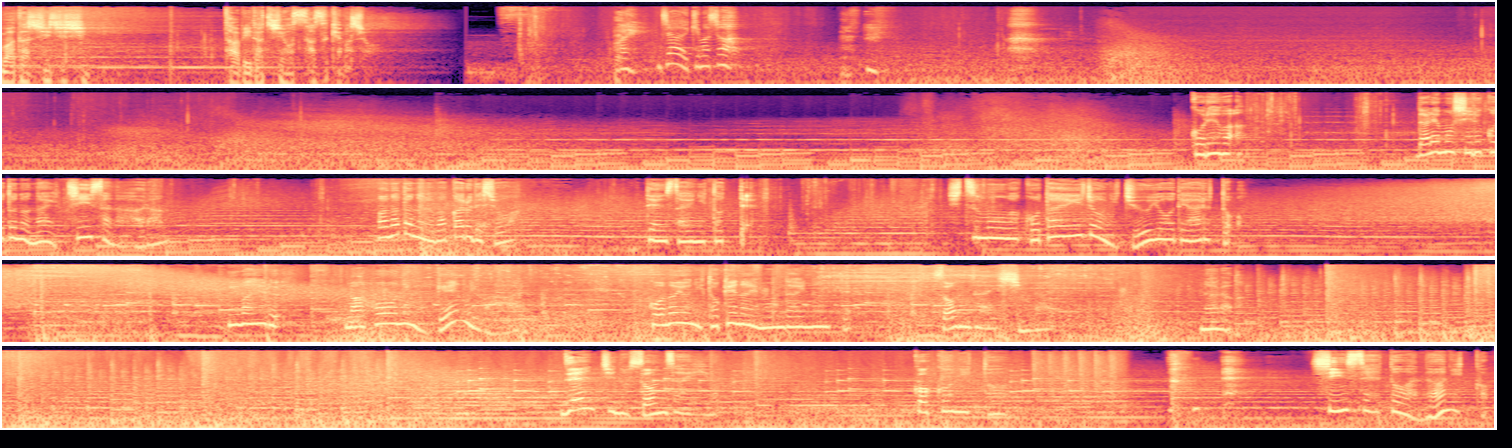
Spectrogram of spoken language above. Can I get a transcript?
私自身旅立ちを授けましょう。はい。じゃあ行きましょう。これは誰も知ることのない小さな波乱。あなたならわかるでしょ天才にとって。質問は答え以上に重要であると。いわゆる魔法にも原理はある。この世に解けない問題なんて存在しない。全知の存在よ。ここに問う 神聖とは何か。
